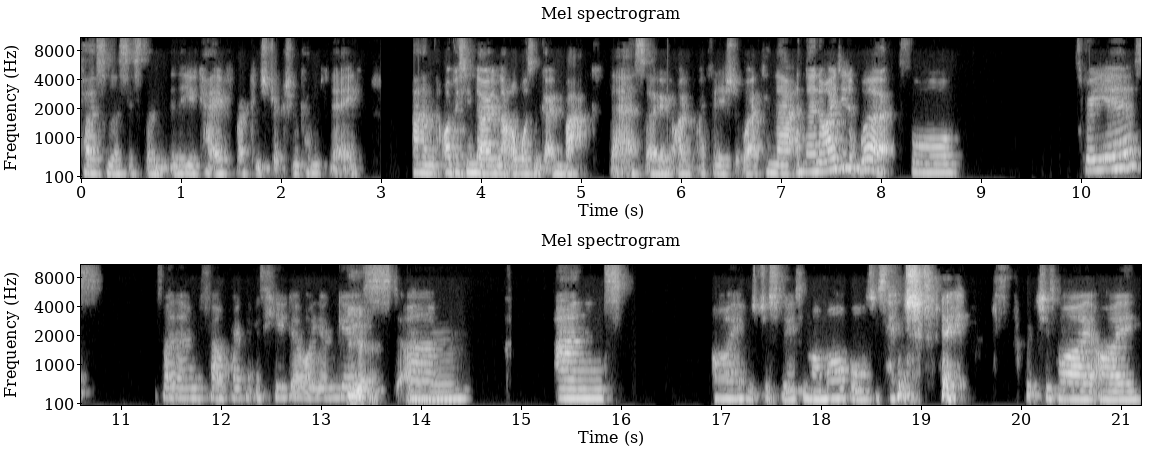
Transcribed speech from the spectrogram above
personal assistant in the UK for a construction company, and obviously knowing that I wasn't going back there, so I, I finished up working there, and then I didn't work for three years. So I then fell pregnant with Hugo, our youngest. Um, and I was just losing my marbles essentially, which is why I,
